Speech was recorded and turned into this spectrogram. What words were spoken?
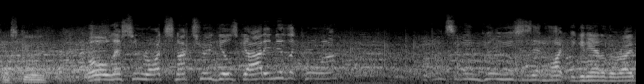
Kash Gill Oh, left and right, snuck through Gill's guard into the corner. Once again, Gill uses that height to get out of the rope,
